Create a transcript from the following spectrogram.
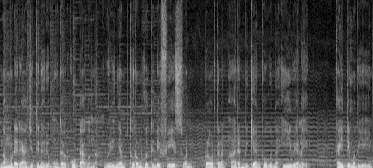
നമ്മുടെ രാജ്യത്തിനൊരു മുതൽക്കൂട്ടാകുന്ന വിഴിഞ്ഞം തുറമുഖത്തിന്റെ ഫേസ് വൺ പ്രവർത്തനം ആരംഭിക്കാൻ പോകുന്ന ഈ വേളയിൽ കയറ്റുമതിയെയും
